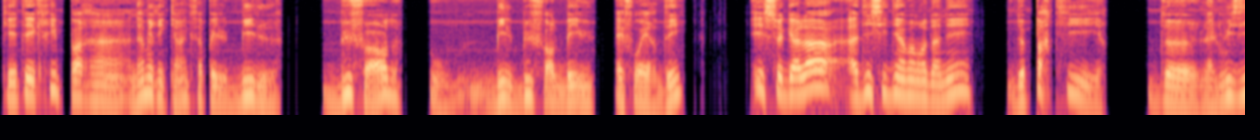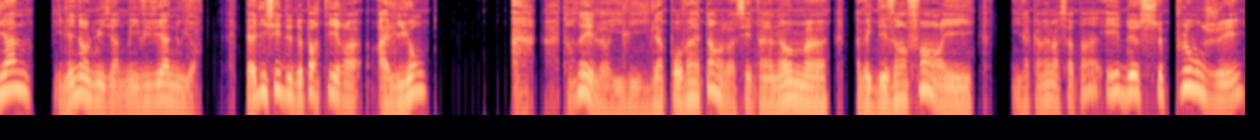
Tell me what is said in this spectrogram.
qui a été écrit par un, Américain qui s'appelle Bill Bufford, ou Bill Bufford, B-U-F-O-R-D. Et ce gars-là a décidé à un moment donné de partir de la Louisiane. Il est né en Louisiane, mais il vivait à New York. Il a décidé de partir à, Lyon Ah, attendez, là, il, il a pas 20 ans, là. C'est un homme euh, avec des enfants. Et, il a quand même un certain âge. Et de se plonger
